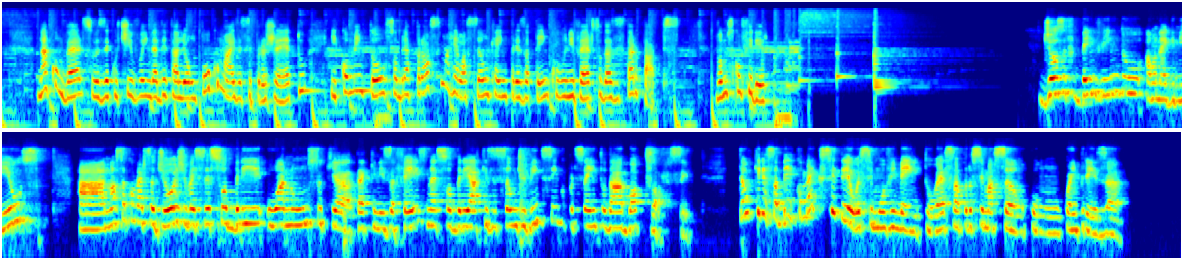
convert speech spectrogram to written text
Na conversa, o executivo ainda detalhou um pouco mais esse projeto e comentou sobre a próxima relação que a empresa tem com o universo das startups. Vamos conferir. Joseph, bem-vindo ao Neg News. A nossa conversa de hoje vai ser sobre o anúncio que a Tecnisa fez, né, sobre a aquisição de 25% da Box Office. Então, eu queria saber como é que se deu esse movimento, essa aproximação com, com a empresa.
